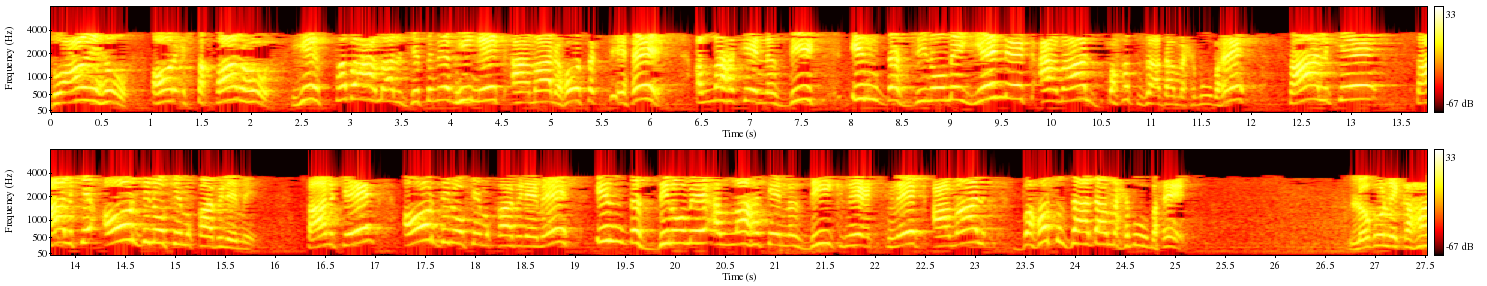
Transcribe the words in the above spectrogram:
دعائیں ہو اور استغفار ہو، یہ سب اعمال جتنے بھی نیک اعمال ہو سکتے ہیں، اللہ کے نزدیک ان دس دنوں میں یہ نیک اعمال بہت زیادہ محبوب ہیں۔ سال کے سال کے اور دنوں کے مقابلے میں، سال کے اور دنوں کے مقابلے میں ان دس دنوں میں اللہ کے نزدیک نیک نیک اعمال بہت زیادہ محبوب ہیں۔ لوگوں نے کہا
